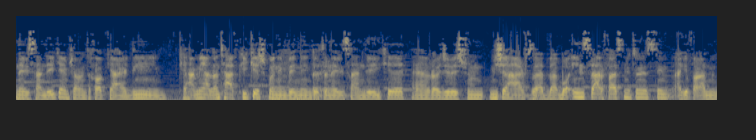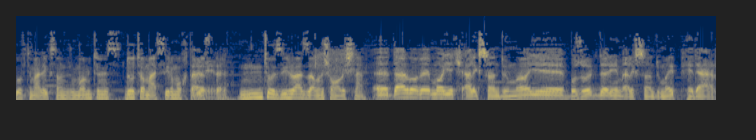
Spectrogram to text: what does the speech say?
نویسنده ای که امشب انتخاب کردیم که همین الان تفکیکش کنیم بین این دو تا نویسنده ای که راجبشون میشه حرف زد و با این سرفصل می‌تونستیم اگه فقط می‌گفتیم الکساندر ما می‌تونست دو تا مسیر مختلف بره. این توضیح رو از زبان شما بشنم در واقع ما یک الکساندرومای بزرگ داریم الکساندرومای پدر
